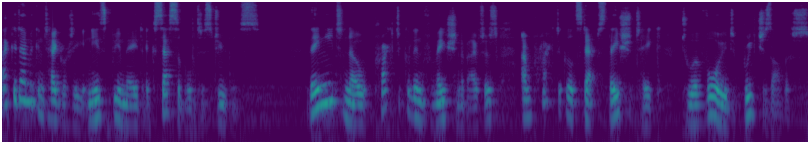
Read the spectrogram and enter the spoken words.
Academic integrity needs to be made accessible to students. They need to know practical information about it and practical steps they should take to avoid breaches of it.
